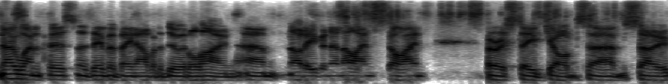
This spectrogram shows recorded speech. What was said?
no one person has ever been able to do it alone, um, not even an Einstein or a Steve Jobs. Um, so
